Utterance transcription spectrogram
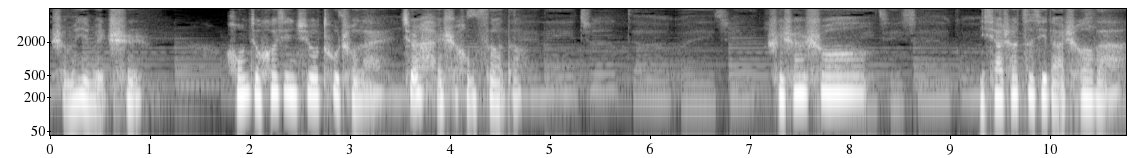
什么也没吃。红酒喝进去又吐出来，居然还是红色的。水山说：“你下车自己打车吧，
